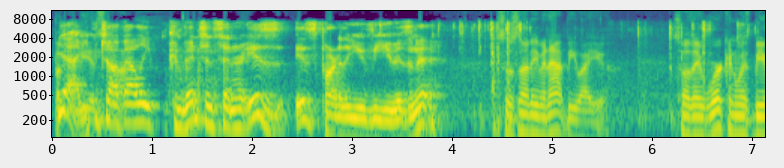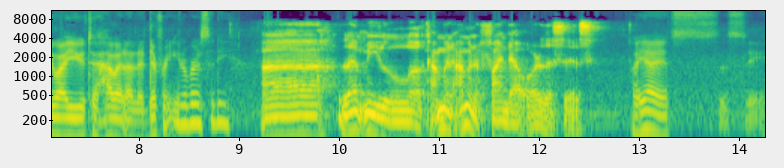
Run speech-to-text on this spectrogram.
But yeah, Utah. Valley Convention Center is is part of the UVU, isn't it? So it's not even at BYU. So they're working with BYU to have it at a different university. Uh, let me look. I'm gonna I'm gonna find out where this is. Oh yeah, it's let's see.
